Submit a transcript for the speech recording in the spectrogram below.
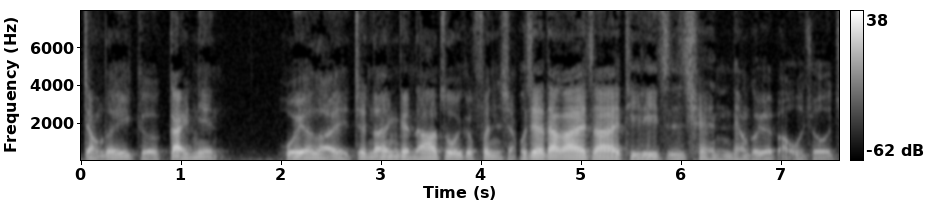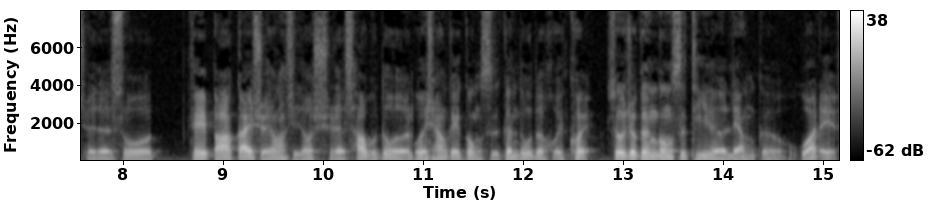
讲的一个概念，我也来简单跟大家做一个分享。我记得大概在提离之前两个月吧，我就觉得说。可以把该学的东西都学得差不多了，我也想给公司更多的回馈，所以我就跟公司提了两个 What if，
